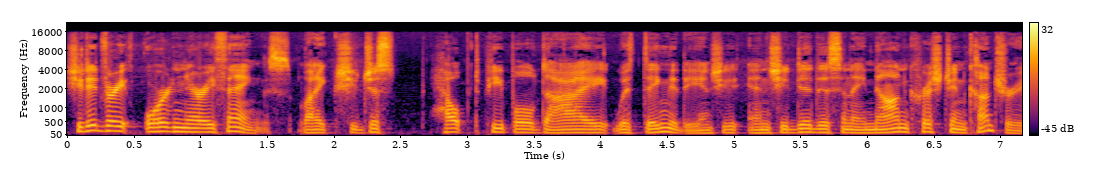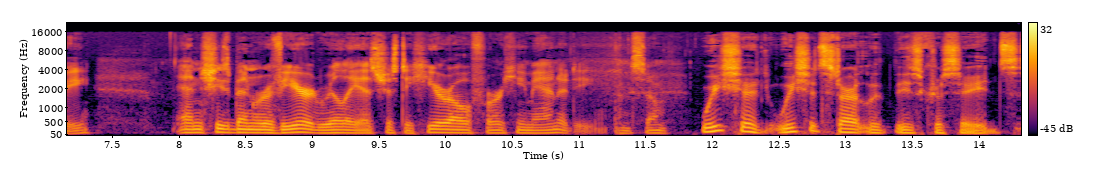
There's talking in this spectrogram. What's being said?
she did very ordinary things. Like she just helped people die with dignity. And she, and she did this in a non Christian country. And she's been revered really as just a hero for humanity. And so. We should we should start with these crusades.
